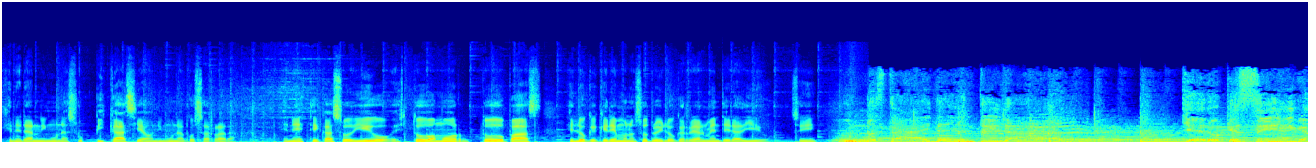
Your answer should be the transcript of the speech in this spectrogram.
generar ninguna suspicacia o ninguna cosa rara. En este caso, Diego es todo amor, todo paz, es lo que queremos nosotros y lo que realmente era Diego, ¿sí? nuestra identidad. Quiero que siga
